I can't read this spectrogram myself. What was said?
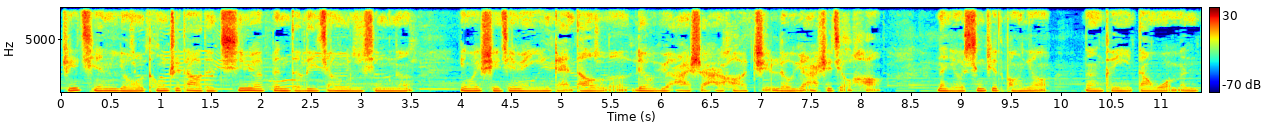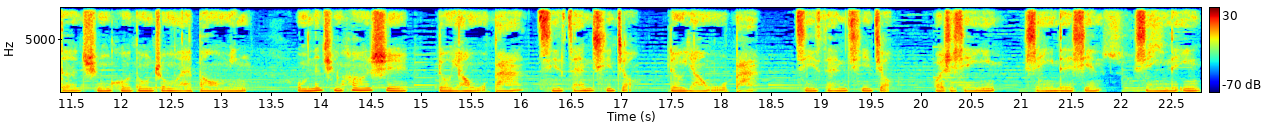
之前有通知到的七月份的丽江旅行呢，因为时间原因改到了六月二十二号至六月二十九号。那有兴趣的朋友，那可以到我们的群活动中来报名。我们的群号是六幺五八七三七九六幺五八七三七九，我是弦音，弦音的弦，弦音的音，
